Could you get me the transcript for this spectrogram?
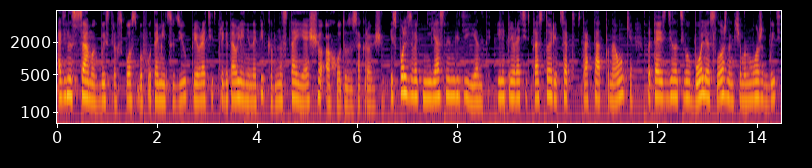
один из самых быстрых способов утомить судью – превратить приготовление напитка в настоящую охоту за сокровищем. Использовать неясные ингредиенты или превратить простой рецепт в трактат по науке, пытаясь сделать его более сложным, чем он может быть,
